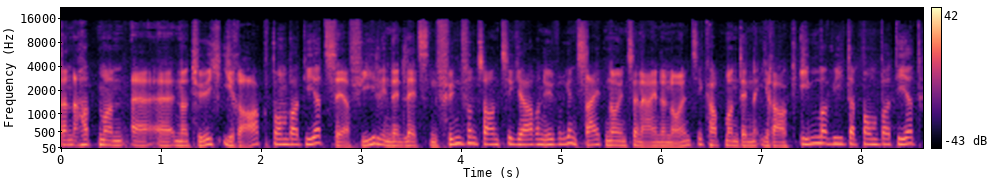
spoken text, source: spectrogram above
Dann hat man äh, äh natürlich Irak bombardiert, sehr viel, in den letzten 25 Jahren übrigens. Seit 1991 hat man den Irak immer wieder bombardiert.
